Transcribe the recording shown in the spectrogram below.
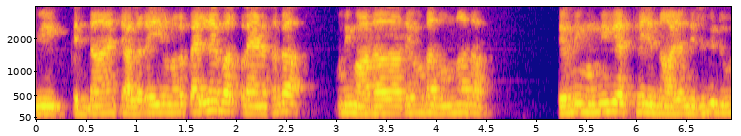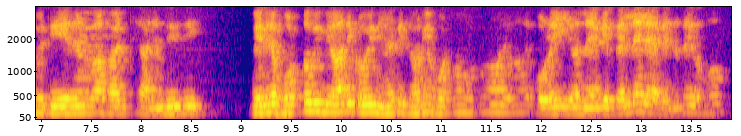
ਵੀ ਕਿੱਦਾਂ ਚੱਲ ਰਹੀ। ਉਹਨਾਂ ਦਾ ਪਹਿਲੇ ਵਾਰ ਪਲਾਨ ਸੀਗਾ, ਉਹਦੀ ਮਾਤਾ ਦਾ ਤੇ ਉਹਦਾ ਦੋਨਾਂ ਦਾ। ਤੇ ਉਹਦੀ ਮੰਮੀ ਵੀ ਇੱਥੇ ਜਦੋਂ ਆ ਜਾਂਦੀ ਸੀ ਵੀ ਦੂਏ ਤੀਏ ਦਿਨ ਬਾਅਦ ਇੱਥੇ ਆ ਜਾਂਦੀ ਸੀ। ਮੇਰੀ ਤਾਂ ਫੋਟੋ ਵੀ ਵਿਆਹ ਦੀ ਕੋਈ ਨਹੀਂ ਹੈਗੀ, ਸਾਰੀਆਂ ਫੋਟੋਆਂ ਫੋਟੋਆਂ ਉਹਨਾਂ ਦੇ ਕੋਲੇ ਹੀ ਲੈ ਕੇ ਪਹਿਲੇ ਲੈ ਕੇ ਸਦੇ ਉਹ।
